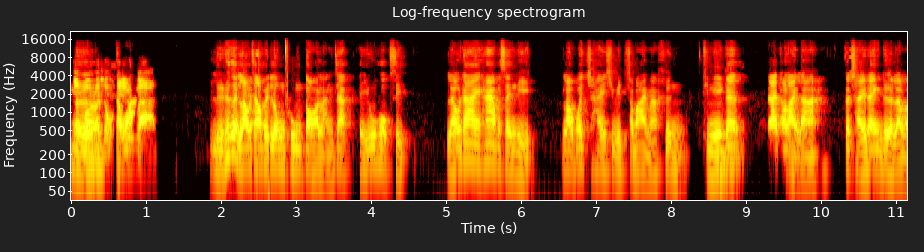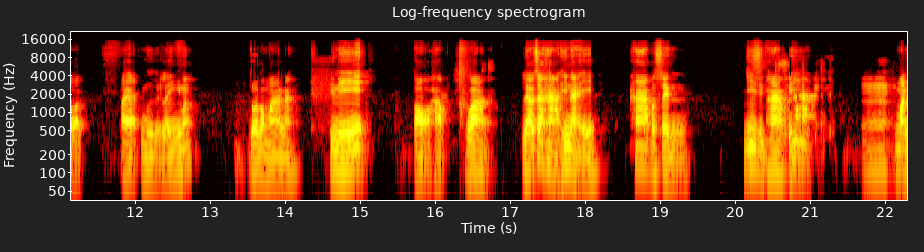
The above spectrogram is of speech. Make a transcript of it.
มีเออมรดกแต่ให้ว่าลูก หลานหรือถ้าเกิดเราจะเอาไปลงทุนต่อหลังจากอายุหกสิบแล้วได้ห้าเปอร์เซ็นอีก เราก็ใช้ชีวิตสบายมากขึ้น ทีนี้ก็ได้เท่าไหร่ล่ะ ก็ใช้ได้เดือนละแบบแปดหมื่นอะไรอย่างนี้มั้งโดยประมาณนะ ทีนี้ต่อครับว่าแล้วจะหาที่ไหนห้าเปอร์เซ็นยี่สิบห้าปีอืมมัน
